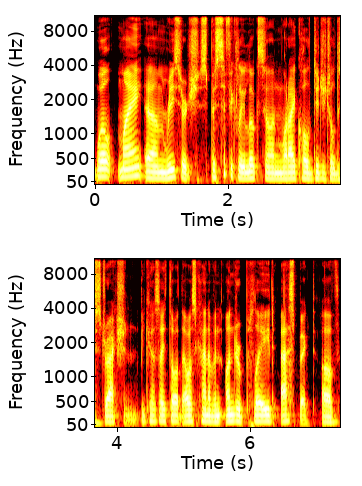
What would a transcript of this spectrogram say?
Well, my um, research specifically looks on what I call digital distraction because I thought that was kind of an underplayed aspect of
